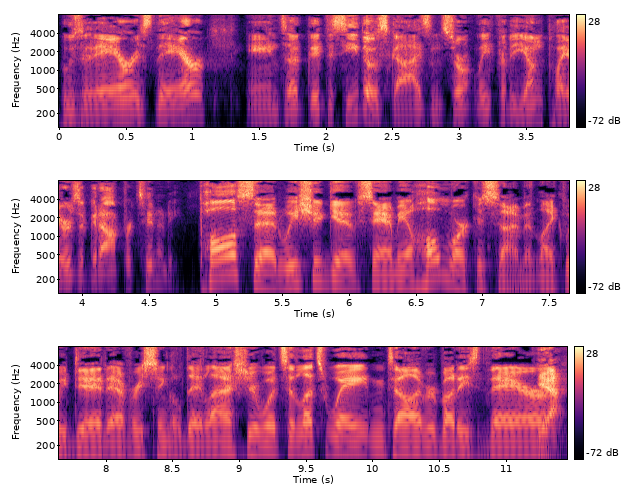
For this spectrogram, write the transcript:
who's there is there and uh, good to see those guys. And certainly for the young players, a good opportunity. Paul said we should give Sammy a homework assignment like we did every single day last year. Wood said, let's wait until everybody's there. Yeah.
